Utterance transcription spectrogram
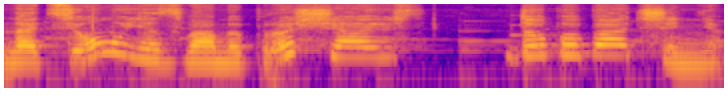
На цьому я з вами прощаюсь. До побачення!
